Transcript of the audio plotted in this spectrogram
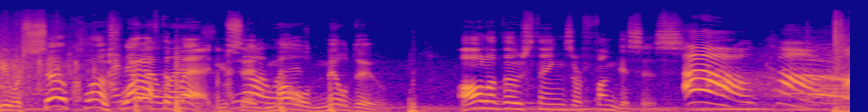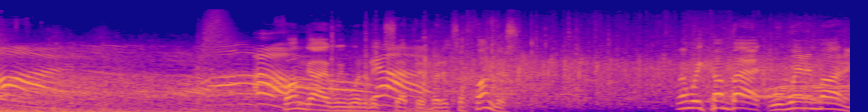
You were so close I right I off the was. bat. You I said I mold, mildew. All of those things are funguses. Oh, come on. fungi we would have accepted, but it's a fungus. When we come back, we're winning money.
